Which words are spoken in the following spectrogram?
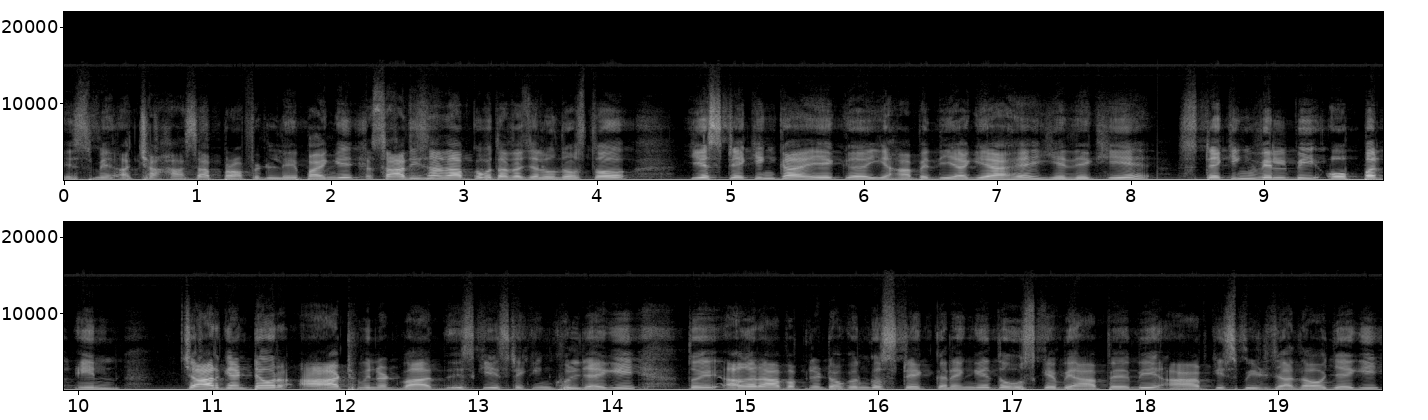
इसमें अच्छा खासा प्रॉफिट ले पाएँगे। साथ ही साथ आपको बताता चलूँ दोस्तों, ये स्टेकिंग का एक यहाँ पे दिया गया है। ये देखिए staking will be open in चार घंटे और आठ मिनट बाद इसकी स्टेकिंग खुल जाएगी। तो अगर आप अपने टोकन को स्टेक करेंगे तो उसके ब्याह पे भी आपकी स्पीड ज़्यादा हो जाएगी।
